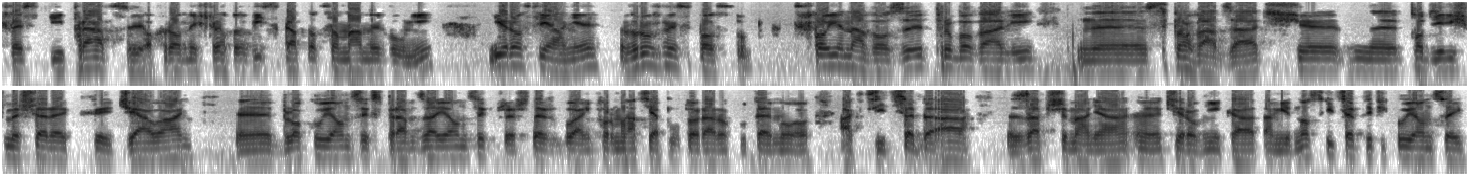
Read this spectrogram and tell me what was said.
kwestii pracy, ochrony środowiska, to co mamy w Unii. I Rosjanie w różny sposób swoje nawozy próbowali sprowadzać. Podjęliśmy szereg działań blokujących, sprawdzających. Przecież też była informacja półtora roku temu o akcji CBA zatrzymania e, kierownika tam jednostki certyfikującej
